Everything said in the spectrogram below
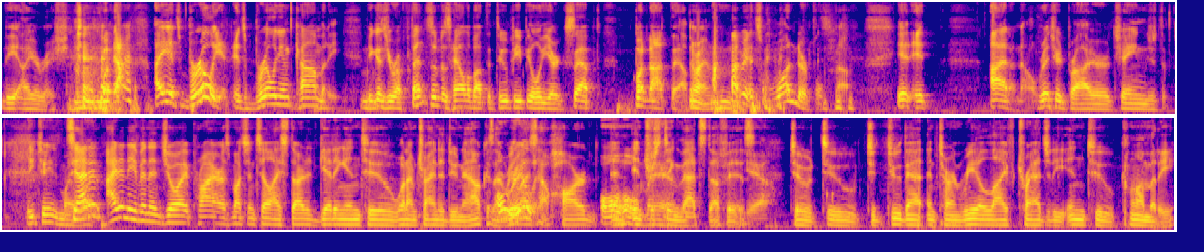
the Irish. I, it's brilliant. It's brilliant comedy because you're offensive as hell about the two people you accept, but not them. Right. I mean, it's wonderful stuff. It, it, I don't know. Richard Pryor changed. He changed my See, life. I didn't. I didn't even enjoy Pryor as much until I started getting into what I'm trying to do now because I Oh, realized really? how hard Oh, and interesting man. that stuff is. Yeah. To to to do that and turn real life tragedy into comedy,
